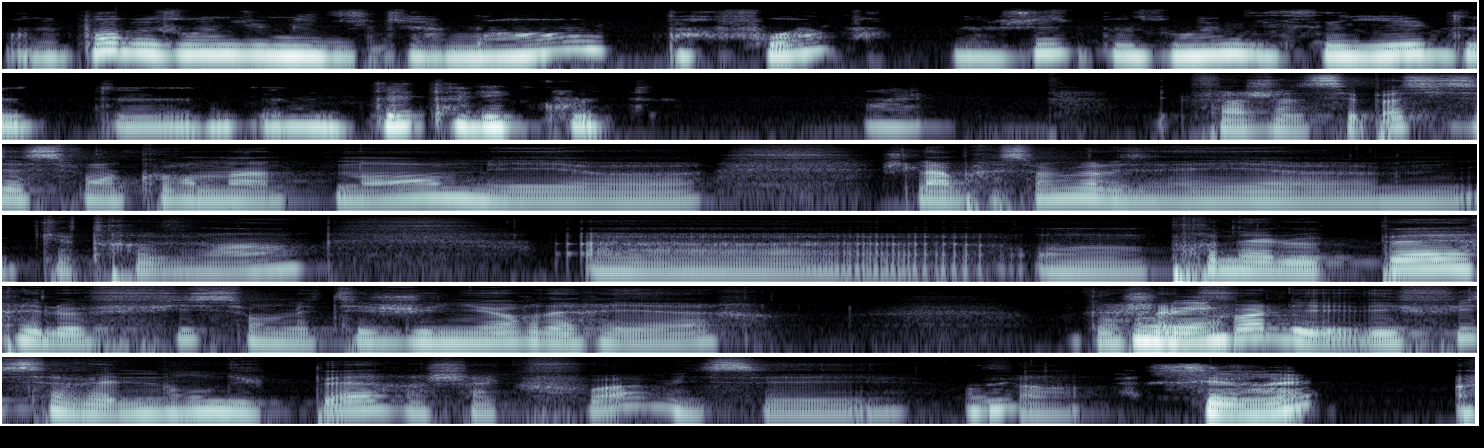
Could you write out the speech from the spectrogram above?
on n'a pas besoin du médicament, parfois, on a juste besoin d'essayer de, de- de- d'être à l'écoute. Enfin, je ne sais pas si ça se fait encore maintenant, mais euh, j'ai l'impression que dans les années euh, 80, euh, on prenait le père et le fils, on mettait junior derrière. Donc à chaque Oui. fois, les, les fils avaient le nom du père à chaque fois, mais c'est... Oui. Enfin, C'est vrai.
